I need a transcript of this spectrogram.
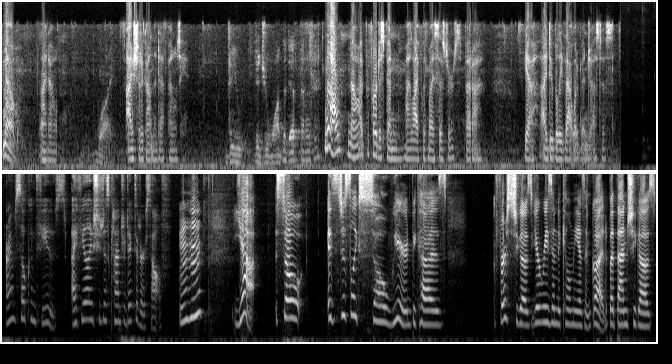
No, I don't. Why? I should have gotten the death penalty. Do you, did you want the death penalty? No, no, I prefer to spend my life with my sisters, but uh, yeah, I do believe that would have been justice. I'm so confused. I feel like she just contradicted herself. Mm-hmm. Yeah. So it's just like so weird because first she goes, Your reason to kill me isn't good. But then she goes,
